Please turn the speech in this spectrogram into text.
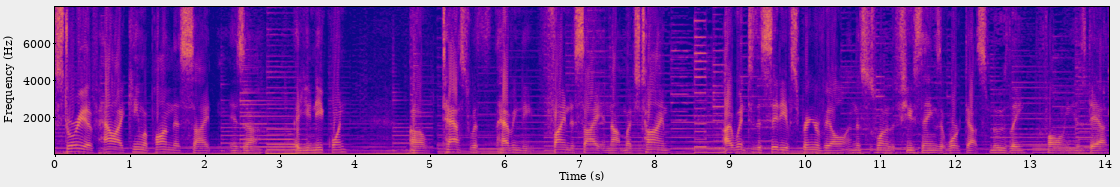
the story of how I came upon this site is a, a unique one. Uh, tasked with having to find a site and not much time, I went to the city of Springerville, and this was one of the few things that worked out smoothly following his death,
